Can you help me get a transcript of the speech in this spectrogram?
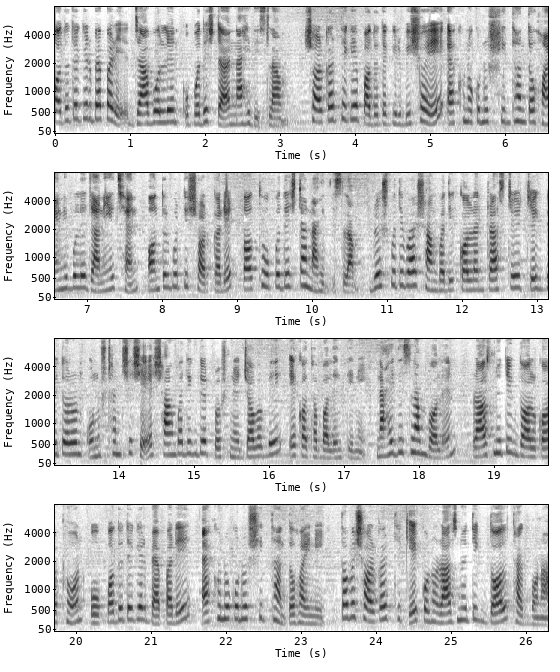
পদত্যাগের ব্যাপারে যা বললেন উপদেষ্টা নাহিদ ইসলাম। সরকার থেকে পদত্যাগের বিষয়ে এখনও কোনো সিদ্ধান্ত হয়নি বলে জানিয়েছেন অন্তর্বর্তী সরকারের তথ্য উপদেষ্টা নাহিদ ইসলাম। বৃহস্পতিবার সাংবাদিক কল্যাণ ট্রাস্টের চেক বিতরণ অনুষ্ঠান শেষে সাংবাদিকদের প্রশ্নের জবাবে একথা বলেন তিনি। নাহিদ ইসলাম বলেন, রাজনৈতিক দল গঠন ও পদত্যাগের ব্যাপারে এখনও কোনো সিদ্ধান্ত হয়নি, তবে সরকার থেকে কোনো রাজনৈতিক দল থাকব না।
